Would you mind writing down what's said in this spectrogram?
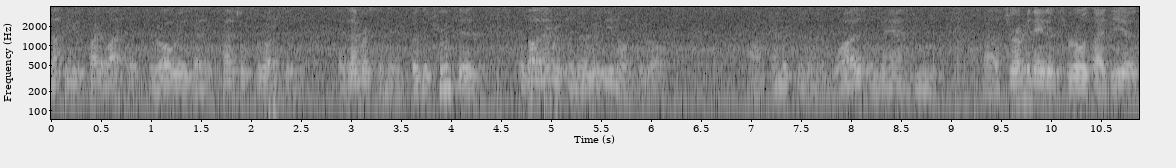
Nothing is quite like it. Thoreau is as essential to us as, as Emerson is. But the truth is, without Emerson, there would be no Thoreau. Uh, Emerson was the man who uh, germinated Thoreau's ideas.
